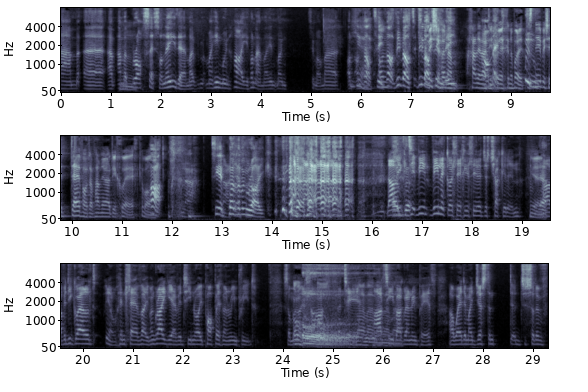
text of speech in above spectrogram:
am, uh, am, am mm. y broses o wneud e. Mae, mae hi'n mwynhau hwnna, mae'n mae Ti'n meddwl, mae... Ond yeah, fel ti, fel, fi fel ti, fel fi fel ti, Lee. hanner awd i chwech yn y bore. Does neb eisiau defod am hanner awd chwech, come on. Ah, na. Ti yn byrdd am yngwraig. Na, fi lico lle chi lle just chuck it in. Yeah. A fi di gweld, you know, hyn llefau. Mae'n graig i hefyd, hi'n rhoi popeth mewn rhywun pryd. So mae'n oh. rhoi y te, a'r tee bag mewn rhywun peth. A wedyn mae just yn, just sort of,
